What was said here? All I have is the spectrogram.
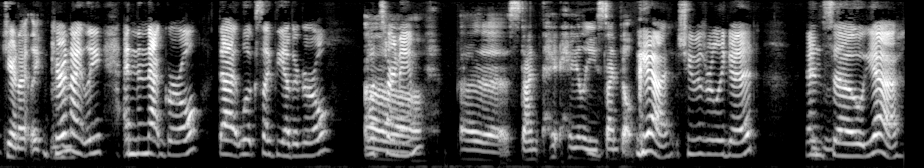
Keira Knightley. Keira Mhm. Knightley, and then that girl that looks like the other girl. What's her name? Uh, Stein, H- Hailee Steinfeld. Yeah, she was really good. And Mhm. so, yeah.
